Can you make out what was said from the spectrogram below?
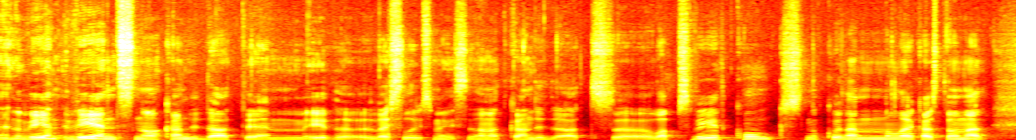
Nē, nu vien, viens no kandidātiem ir uh, veselības ministra amata kandidāts Lapsvīrkungs, nu, kuram, man liekas, tomēr uh,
